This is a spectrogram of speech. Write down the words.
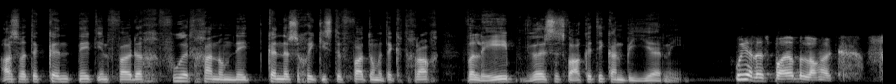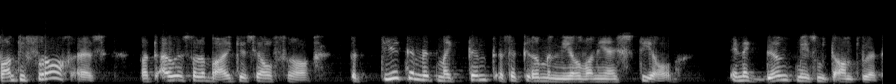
as wat 'n kind net eenvoudig voortgaan om net kinders se goedjies te vat omdat ek dit graag wil hê versus waar ek dit kan beheer nie. Ja, dit is baie belangrik. Want die vraag is wat ouers hulle baie keer self vra, beteken dit my kind is 'n krimineel wanneer hy steel? En ek dink mense moet antwoord:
